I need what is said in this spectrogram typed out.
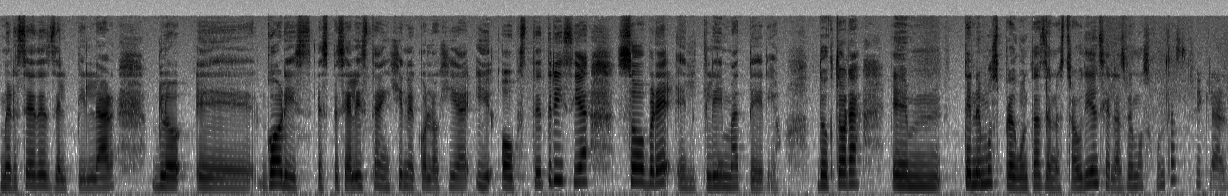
Mercedes del Pilar Glo eh, Goris, especialista en ginecología y obstetricia, sobre el climaterio. Doctora, em, tenemos preguntas de nuestra audiencia, ¿las vemos juntas? Sí, claro.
